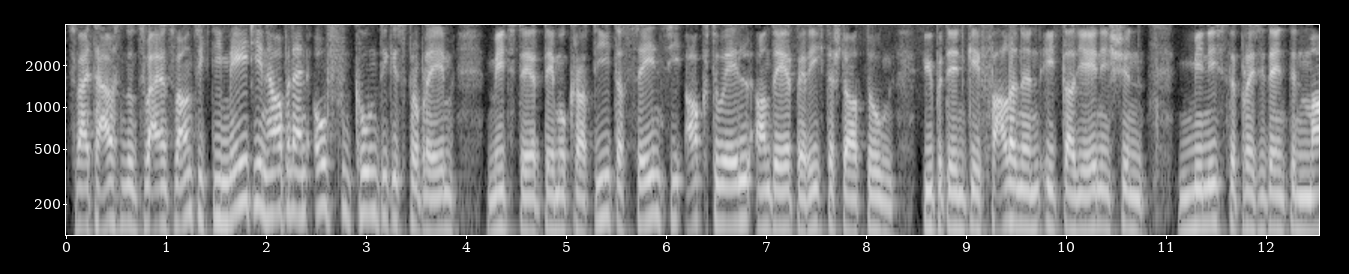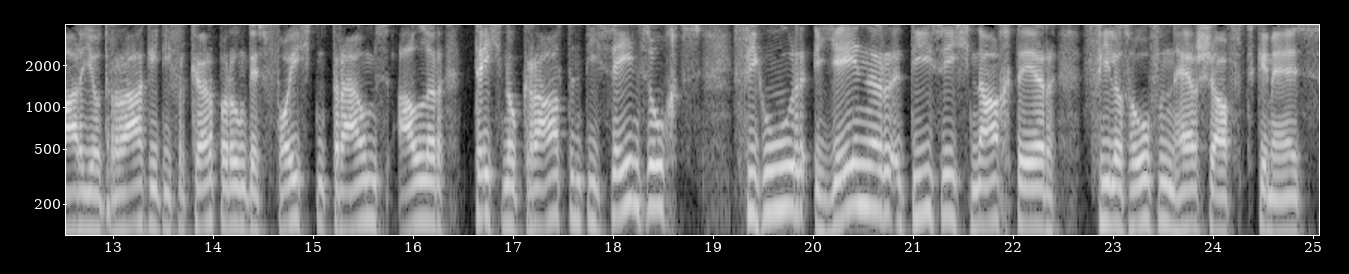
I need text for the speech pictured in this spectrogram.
2022. Die Medien haben ein offenkundiges Problem mit der Demokratie. Das sehen Sie aktuell an der Berichterstattung über den gefallenen italienischen Ministerpräsidenten Mario Draghi Draghi die Verkörperung des feuchten Traums aller Technokraten, die Sehnsuchtsfigur jener, die sich nach der Philosophenherrschaft gemäß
